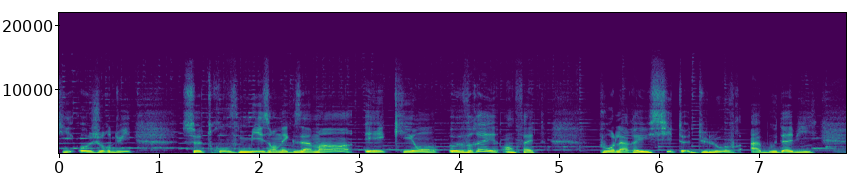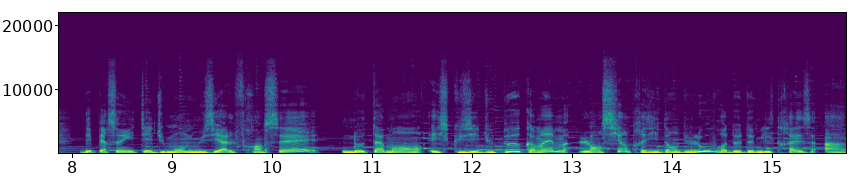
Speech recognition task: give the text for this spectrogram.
qui aujourd'hui se trouvent mises en examen et qui ont œuvré, en fait, pour la réussite du Louvre à Abu Dhabi. Des personnalités du monde muséal français, notamment, excusez du peu quand même, l'ancien président du Louvre de 2013 à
